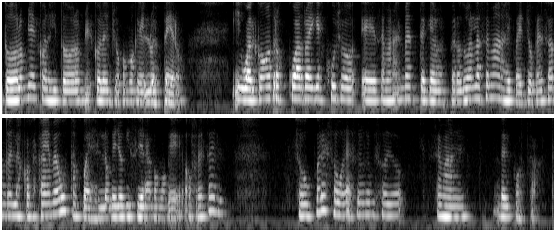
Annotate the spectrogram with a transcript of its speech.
todos los miércoles y todos los miércoles yo como que lo espero. Igual con otros cuatro ahí que escucho eh, semanalmente, que los espero todas las semanas, y pues yo pensando en las cosas que a mí me gustan, pues es lo que yo quisiera como que ofrecer. So, por eso voy a hacer un episodio semanal del podcast.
